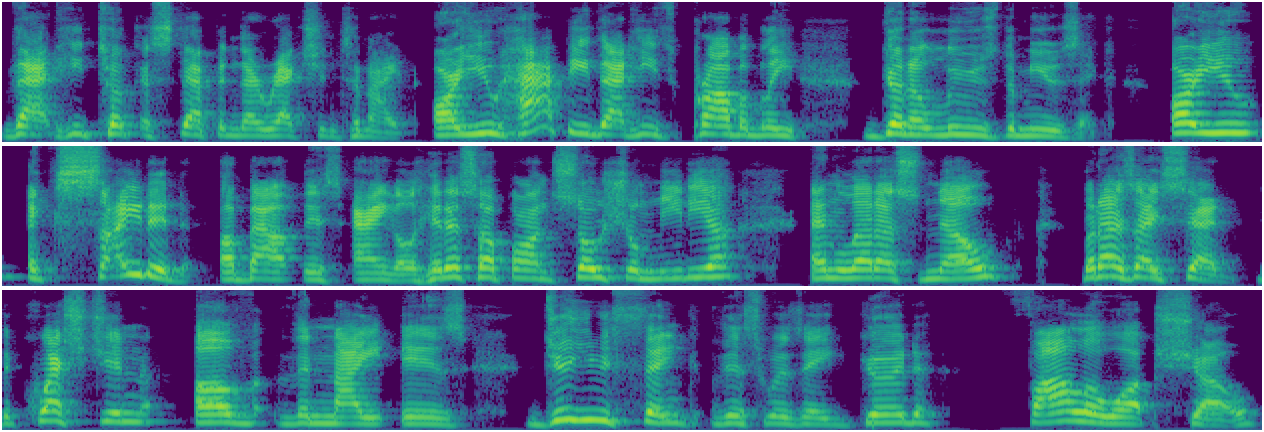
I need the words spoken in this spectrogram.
that he took a step in direction tonight? Are you happy that he's probably going to lose the music? Are you excited about this angle? Hit us up on social media and let us know. But as I said, the question of the night is Do you think this was a good follow up show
